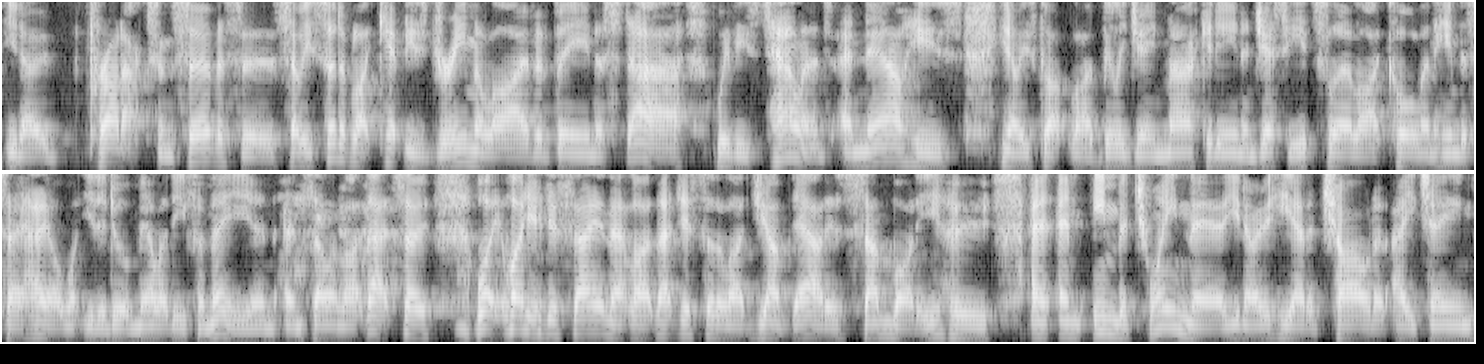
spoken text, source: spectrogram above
you know products and services. So he's sort of like kept his dream alive of being a star with his talent. And now he's, you know, he's got like Billy Gene Marketing and Jesse Itzler like calling him to say, Hey, I want you to do a melody for me and, and so on like that. So what, what you're just saying that like that just sort of like jumped out as somebody who, and, and in between there, you know, he had a child at 18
